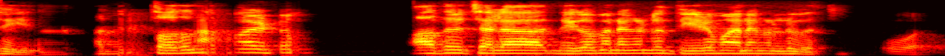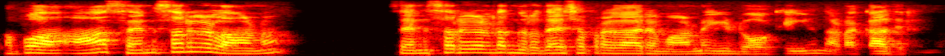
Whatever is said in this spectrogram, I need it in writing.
ചെയ്യുന്നത്. അതിൽ സ്വതന്ത്രമായിട്ടും അത് ചില നിഗമനങ്ങളിലും തീരുമാനങ്ങളിലും എത്തും. അപ്പോൾ ആ സെൻസറുകളാണ് സെൻസറുകളുടെ നിർദ്ദേശപ്രകാരമാണ് ഈ ഡോക്കിംഗ് നടക്കാതിരുന്നത്.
